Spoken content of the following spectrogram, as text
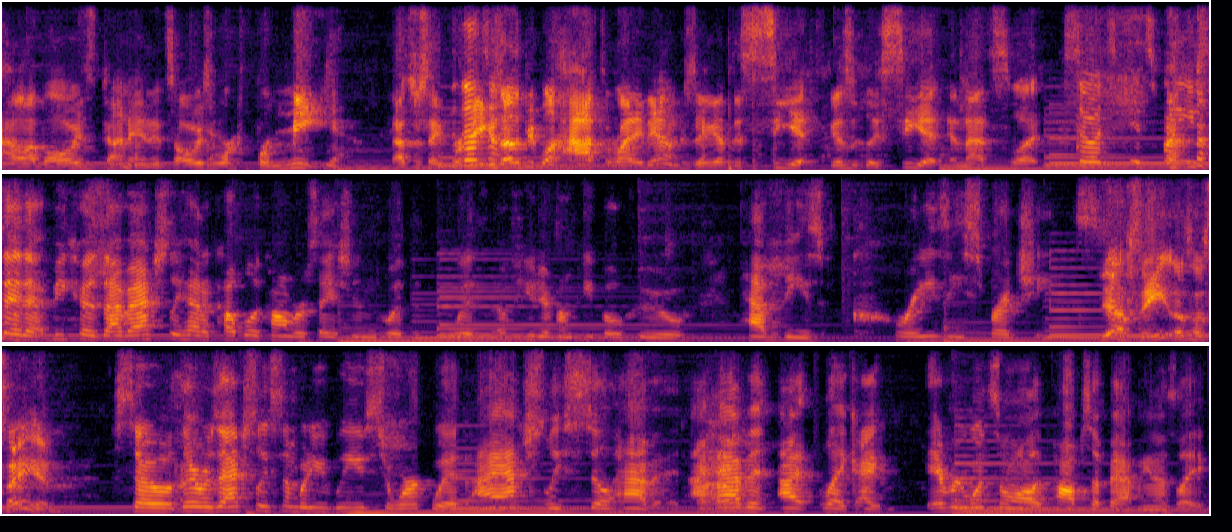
how I've always done it. And it's always worked for me. Yeah. That's just saying for That's me because other people have to write it down because they have to see it physically see it, and that's what. So it's it's funny you say that because I've actually had a couple of conversations with with a few different people who have these crazy spreadsheets. Yeah. See, that's what I'm saying. So there was actually somebody we used to work with. I actually still have it. I Uh-huh. haven't. I like I every once in a while it pops up at me, and I was like,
